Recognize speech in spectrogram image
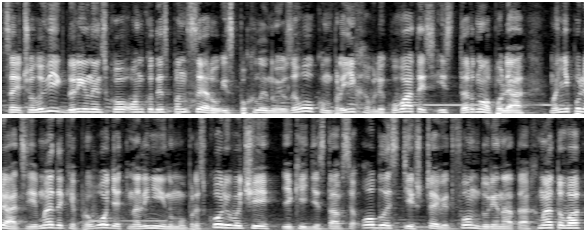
Цей чоловік до рівненського онкодиспансеру із пухлиною за оком приїхав лікуватись із Тернополя. Маніпуляції медики проводять на лінійному прискорювачі, який дістався області ще від фонду Ріната Ахметова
